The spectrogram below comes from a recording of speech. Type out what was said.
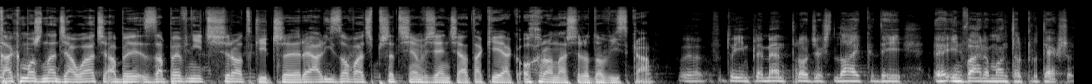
Tak można działać, aby zapewnić środki czy realizować przedsięwzięcia takie jak ochrona środowiska. uh, to implement projects like the uh, environmental protection.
